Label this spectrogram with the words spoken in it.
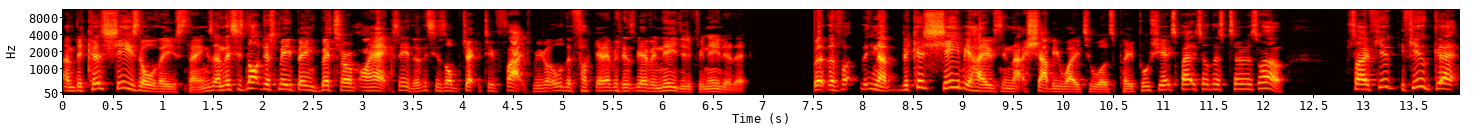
and because she's all these things, and this is not just me being bitter at my ex either. This is objective fact. We got all the fucking evidence we ever needed if we needed it. But the you know because she behaves in that shabby way towards people, she expects others to as well. So if you if you get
